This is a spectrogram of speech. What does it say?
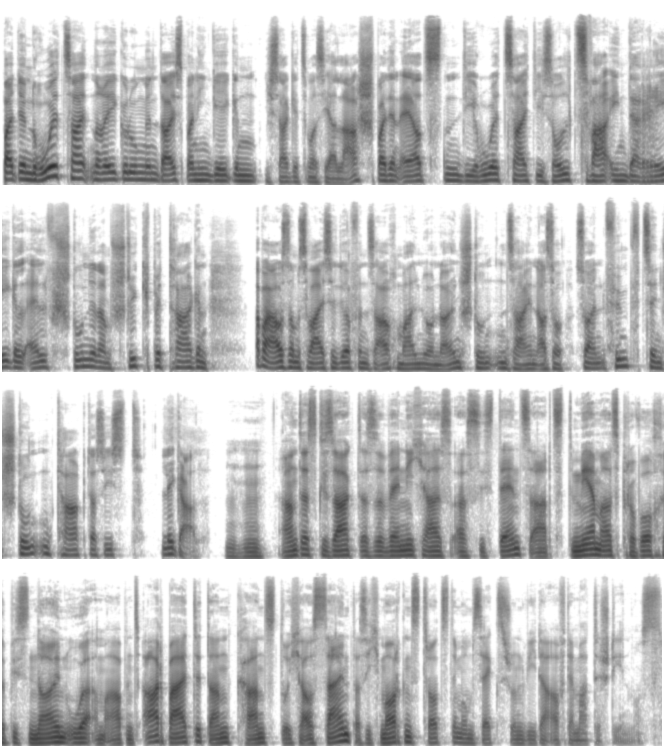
Bei den Ruhezeitenregelungen, da ist man hingegen, ich sage jetzt mal sehr lasch bei den Ärzten. Die Ruhezeit, die soll zwar in der Regel elf Stunden am Stück betragen, aber ausnahmsweise dürfen es auch mal nur neun Stunden sein. Also so ein 15-Stunden-Tag, das ist legal. Mhm. Anders gesagt, also wenn ich als Assistenzarzt mehrmals pro Woche bis 9 Uhr am Abend arbeite, dann kann es durchaus sein, dass ich morgens trotzdem um 6 schon wieder auf der Matte stehen muss.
